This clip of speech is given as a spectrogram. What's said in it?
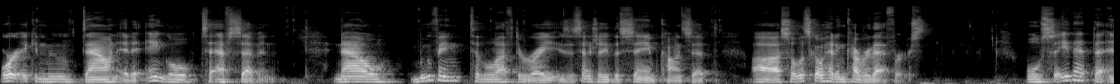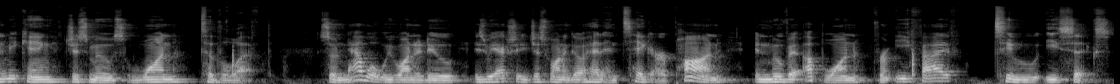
or it can move down at an angle to f7. Now, moving to the left or right is essentially the same concept, uh, so let's go ahead and cover that first. We'll say that the enemy king just moves one to the left. So now what we want to do is we actually just want to go ahead and take our pawn and move it up one from e5 to e6.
